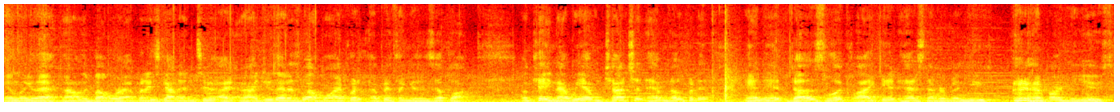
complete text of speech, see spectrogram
And look at that. Not only bubble wrap, but he's got into, I, and I do that as well. Boy, I put, things in Ziploc. Okay, now we haven't touched it, haven't opened it, and it does look like it has never been used, pardon me, used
